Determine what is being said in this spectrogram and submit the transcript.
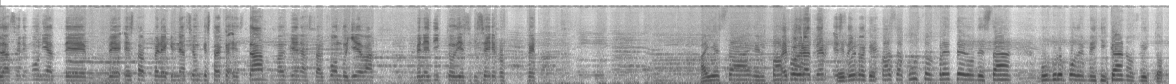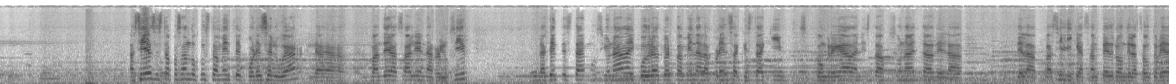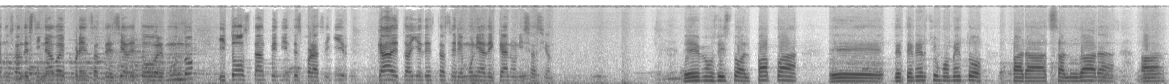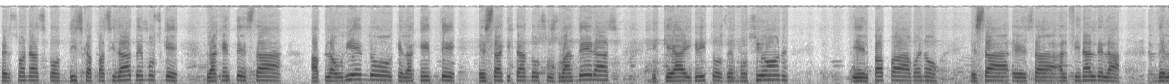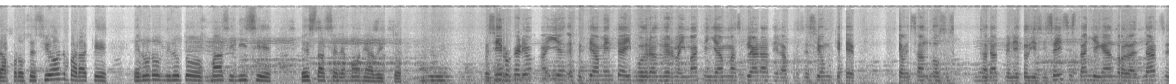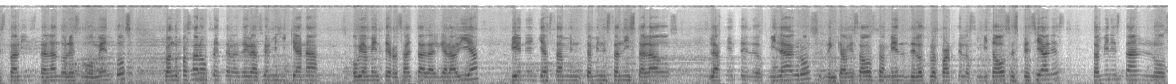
la ceremonia de, de esta peregrinación que está, está más bien hasta el fondo lleva Benedicto XVI. Ahí está el Papa. Ahí podrás ver eh, esta bueno, que pasa justo enfrente de donde está un grupo de mexicanos, Víctor. Así es, está pasando justamente por ese lugar, las banderas salen a relucir, la gente está emocionada y podrás ver también a la prensa que está aquí congregada en esta zona alta de la, de la Basílica San Pedro, donde las autoridades nos han destinado, hay prensa, te decía, de todo el mundo y todos están pendientes para seguir cada detalle de esta ceremonia de canonización. Hemos visto al Papa eh, detenerse un momento para saludar a, a personas con discapacidad. Vemos que la gente está aplaudiendo, que la gente está agitando sus banderas, y que hay gritos de emoción. Y el Papa, bueno, está, está al final de la, de la procesión para que en unos minutos más inicie esta ceremonia, Víctor. Pues sí, Rogerio, ahí efectivamente ahí podrás ver la imagen ya más clara de la procesión que encabezando su santidad Benedicto XVI, están llegando al altar, se están instalando en estos momentos. Cuando pasaron frente a la delegación mexicana, obviamente resalta la algarabía, vienen, ya también están instalados la gente de los milagros, encabezados también de la otra parte los invitados especiales, también están los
